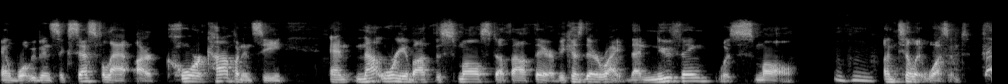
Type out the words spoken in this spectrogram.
and what we've been successful at, our core competency, and not worry about the small stuff out there because they're right. That new thing was small mm-hmm. until it wasn't.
